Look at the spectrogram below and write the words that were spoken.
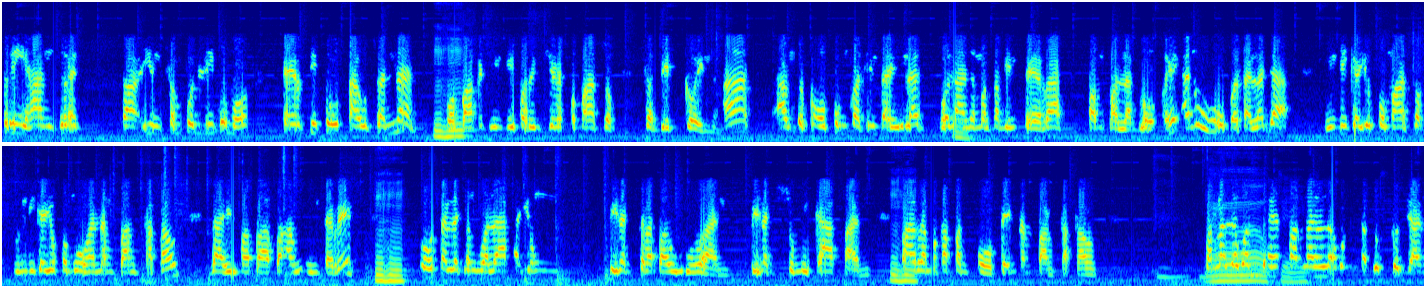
300, sa yung 10,000 mo, 32,000 na. O Mhm. bakit hindi pa rin sila pumasok sa Bitcoin? Ah, ang totoo pong kasing dahilan, wala naman kaming pera pampalago. Eh, ano ho ba talaga? Hindi kayo pumasok, hindi kayo kumuha ng bank account dahil mababa ang interest? Mhm. o talagang wala kayong pinagtrabahuhan, pinagsumikapan Mhm. para makapag-open ng bank account. Pangalawang, Ah, okay. pangalawang sagot ko dyan,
